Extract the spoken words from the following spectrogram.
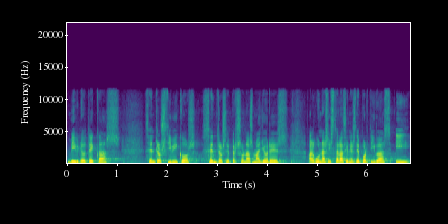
bibliotecas, centros cívicos, centros de personas mayores, algunas instalaciones deportivas y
